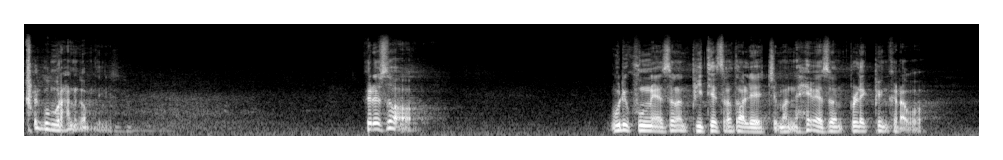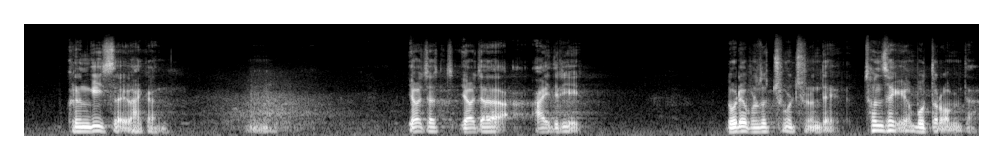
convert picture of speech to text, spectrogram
칼군무를 하는 겁니다. 그래서 우리 국내에서는 BTS가 더 알려졌지만 해외에서는 블랙핑크라고 그런 게 있어요. 하여간 음. 여자 여자 아이들이 노래 부르면서 춤을 추는데 전 세계가 못 들어옵니다.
